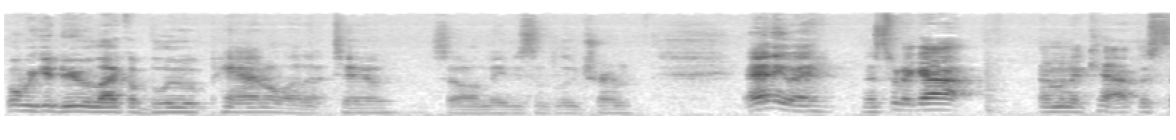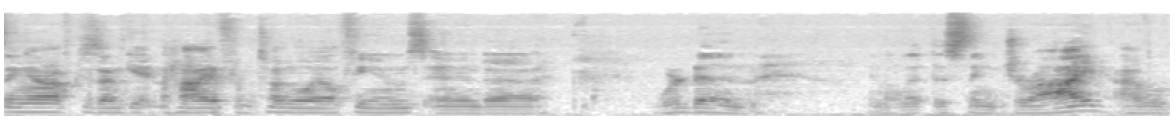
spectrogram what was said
But we could do like a blue panel in it too, so maybe some blue trim. Anyway, that's what I got. I'm gonna cap this thing off because I'm getting high from tung oil fumes, and uh, we're done. I'm gonna let this thing dry. I will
